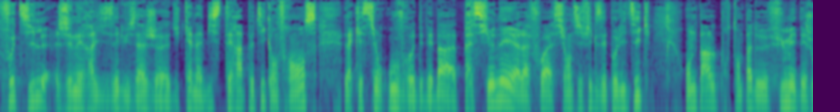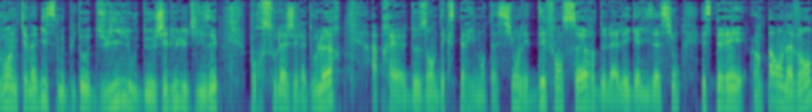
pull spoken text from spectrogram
Faut-il généraliser l'usage euh, du cannabis thérapeutique en France? La question ouvre des débats passionnés, à la fois scientifiques et politiques. On ne parle pourtant pas de fumer des joints de cannabis, mais plutôt d'huile ou de gélules utilisées pour soulager la douleur. Après deux ans d'expérimentation, les défenseurs de la légalisation espéraient un pas en avant,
